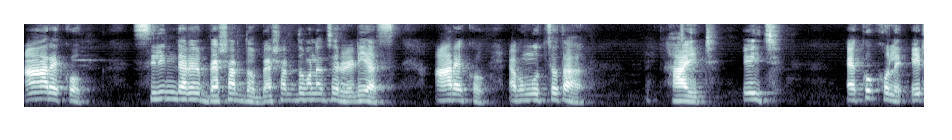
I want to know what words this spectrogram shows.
আর একক। সিলিন্ডারের ব্যাসার্ধ ব্যাসার্ধ মানে হচ্ছে রেডিয়াস আর একক এবং উচ্চতা হাইট এইচ একক হলে এর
